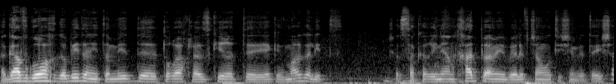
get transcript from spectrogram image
אגב, רוח גבית, אני תמיד uh, טורח להזכיר את uh, יקב מרגלית, שעשה קריניאן חד פעמי ב-1999,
